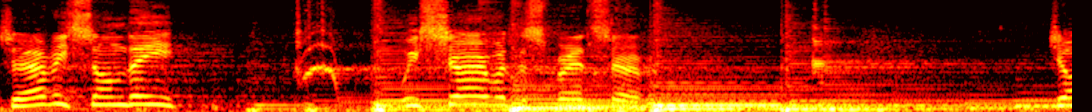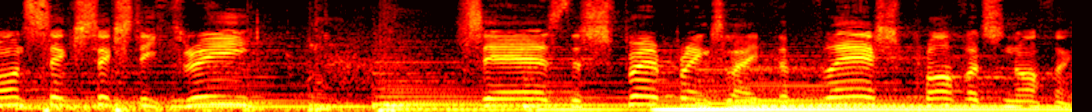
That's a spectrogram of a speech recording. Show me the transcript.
So every Sunday, we serve with the Spirit servant. John 6 63 says, The Spirit brings life, the flesh profits nothing.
